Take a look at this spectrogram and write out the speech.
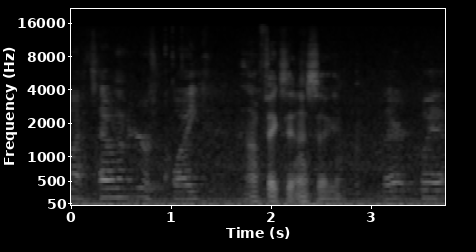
like it's having an earthquake. I'll fix it in a second. There, quit.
